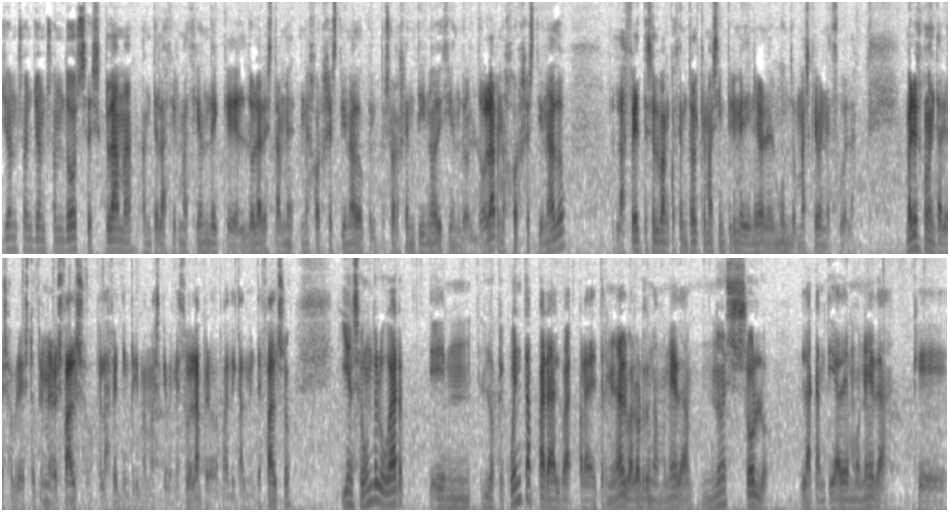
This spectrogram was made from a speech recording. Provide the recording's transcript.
Johnson Johnson 2 se exclama ante la afirmación de que el dólar está me mejor gestionado que el peso argentino, diciendo el dólar mejor gestionado, la Fed es el banco central que más imprime dinero en el mundo, más que Venezuela. Varios comentarios sobre esto. Primero, es falso que la Fed imprima más que Venezuela, pero radicalmente falso. Y en segundo lugar, lo que cuenta para, para determinar el valor de una moneda no es solo la cantidad de moneda que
